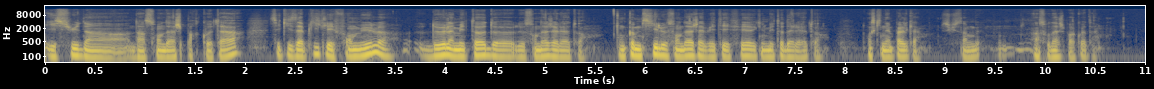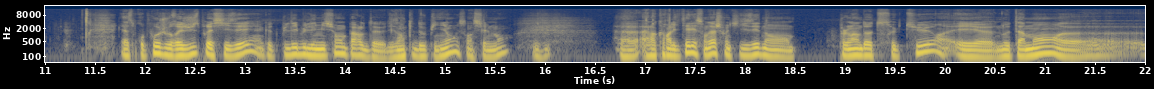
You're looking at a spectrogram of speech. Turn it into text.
issues d'un sondage par quota, c'est qu'ils appliquent les formules de la méthode de sondage aléatoire. Donc comme si le sondage avait été fait avec une méthode aléatoire. Donc, ce qui n'est pas le cas, puisque c'est un, sondage par quota. Et à ce propos, je voudrais juste préciser que depuis le début de l'émission, on parle des enquêtes d'opinion essentiellement. Mmh. alors qu'en réalité, les sondages sont utilisés dans plein d'autres structures, et euh, notamment, euh,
